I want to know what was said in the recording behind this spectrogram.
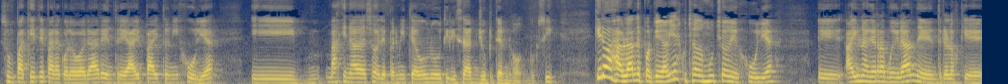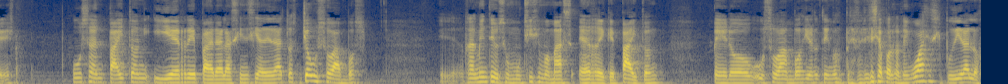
es un paquete para colaborar entre IPython y Julia y más que nada eso le permite a uno utilizar Jupyter Notebook. ¿sí? Quiero hablarles porque había escuchado mucho de Julia. Eh, hay una guerra muy grande entre los que usan Python y R para la ciencia de datos. Yo uso ambos. Eh, realmente uso muchísimo más R que Python, pero uso ambos. Yo no tengo preferencia por los lenguajes. Si pudiera los,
